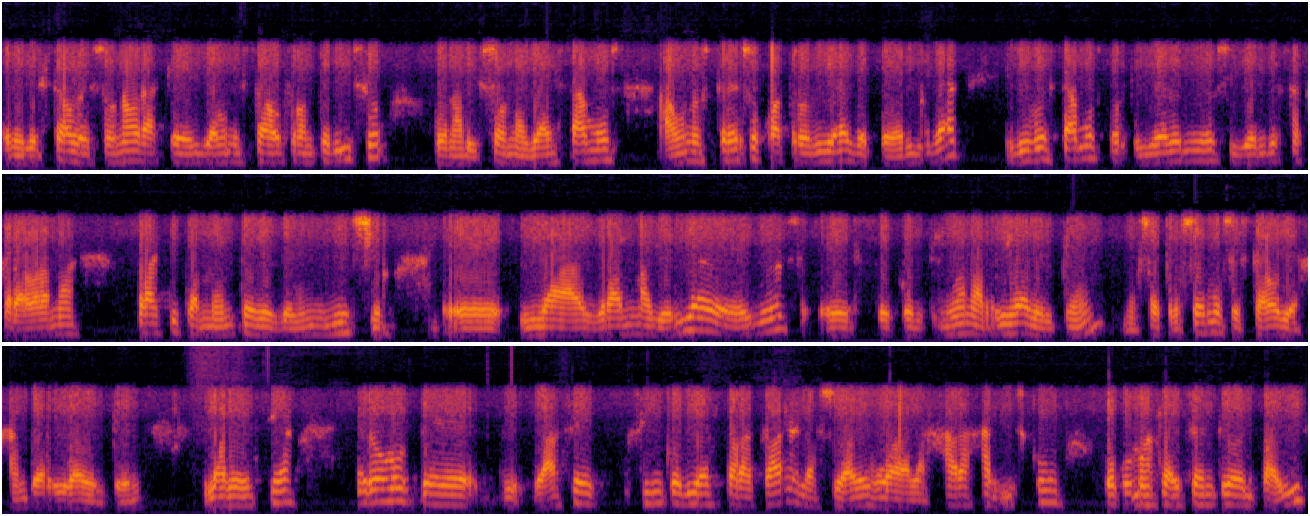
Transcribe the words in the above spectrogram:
en el estado de Sonora, que es ya un estado fronterizo con Arizona. Ya estamos a unos tres o cuatro días de poder llegar. Y digo estamos porque yo he venido siguiendo esta caravana prácticamente desde un inicio. Eh, la gran mayoría de ellos este, continúan arriba del tren. Nosotros hemos estado viajando arriba del tren. La bestia, pero de, hace cinco días para acá, en la ciudad de Guadalajara, Jalisco, poco más al centro del país,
